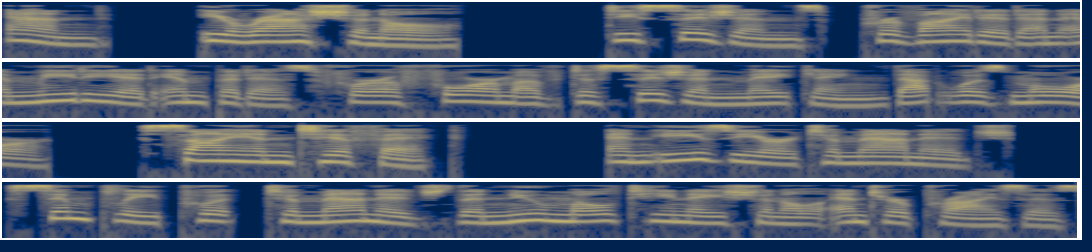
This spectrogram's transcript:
and «irrational» decisions, provided an immediate impetus for a form of decision-making that was more «scientific» and easier to manage. Simply put, to manage the new multinational enterprises,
